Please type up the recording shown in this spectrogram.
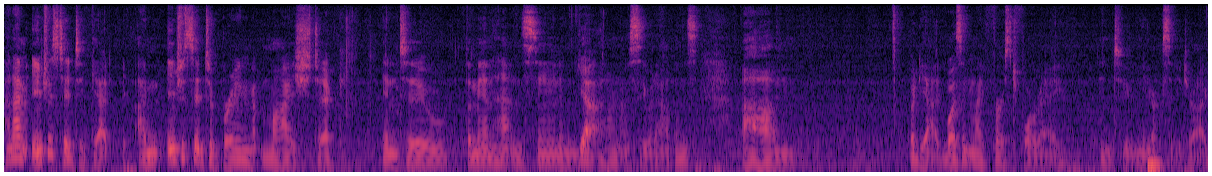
and I'm interested to get, I'm interested to bring my shtick into the Manhattan scene, and Yeah. I don't know, see what happens. Um, but yeah, it wasn't my first foray into New York City drag.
